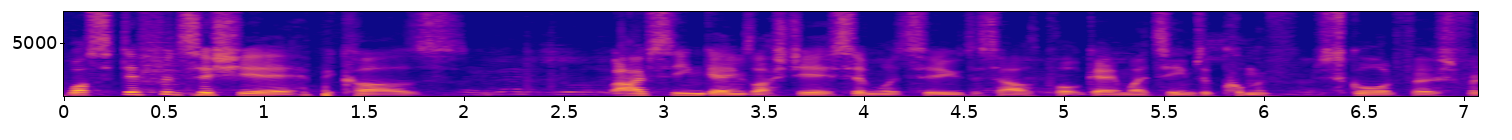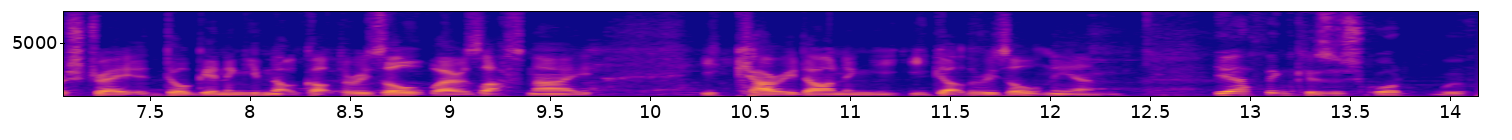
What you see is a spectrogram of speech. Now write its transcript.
What's the difference this year? Because I've seen games last year similar to the Southport game where teams have come and scored first, frustrated, dug in, and you've not got the result. Whereas last night you carried on and you, you got the result in the end. Yeah, I think as a squad we've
